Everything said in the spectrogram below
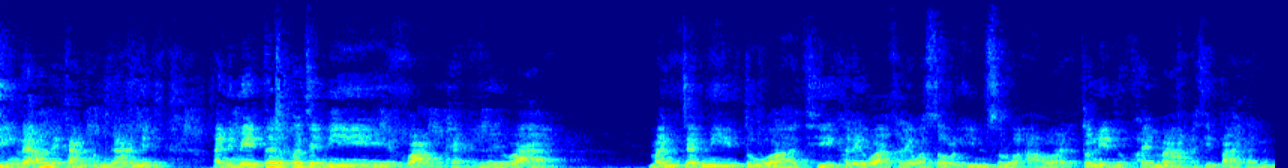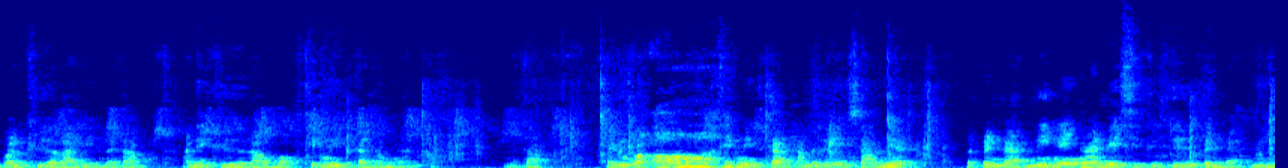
ริงๆแล้วในการทำงานเนี่ยแอนิเมเตอร์เขาจะมีวางแผนเลยว่า มันจะมีตัวที่เขาเรียกว่าเขาเรียกว่า solo in solo out ตัวนี้เดี๋ยวค่อยมาอธิบายกันมันคืออะไรนะครับ อันนี้คือเราบอกเทคนิคในการทำงานนะครับให้รู้ว่าอ๋อเทคนิคการทำแอนิเมชันเนี่ยมันเป็นแบบนี้ง่ายๆเบสิกก็คือเป็นแบบนี้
